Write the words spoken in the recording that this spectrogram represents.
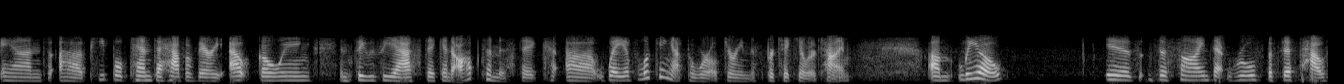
and uh, people tend to have a very outgoing, enthusiastic, and optimistic uh, way of looking at the world during this particular time. Um, Leo is the sign that rules the fifth house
